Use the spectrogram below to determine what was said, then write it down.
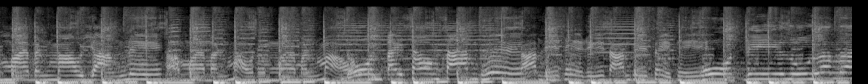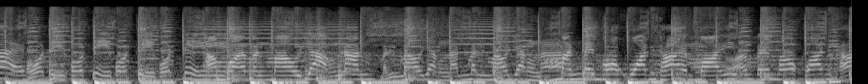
ำไมมันเมาอย่างนี้ทำไมมันเมาทำไมมันเมา โดนไปสองสามเทสามทีสี่ทีสามทีสี่ทีโคตรดีรู้เรื่องเลยโคตรดีโคตรดีโคตรดีโคตรดีทำไมมันเมาอย่างนั้น มันเมาอย่างนั้นมันเมาอย่างนั้น มันเป็นเพราะควันใช่ไหมมันเป็นเพราะควันใช่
